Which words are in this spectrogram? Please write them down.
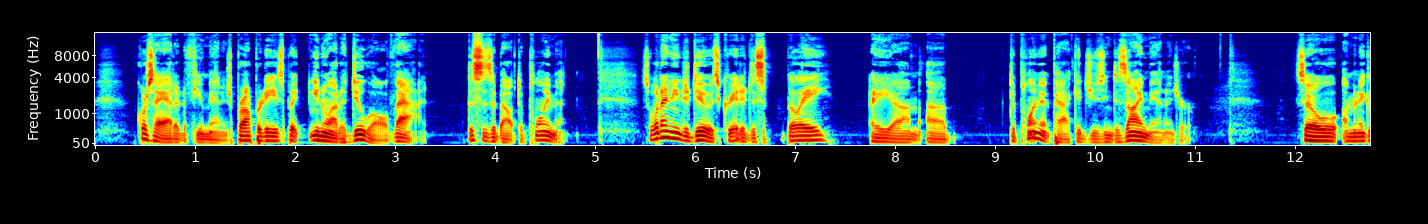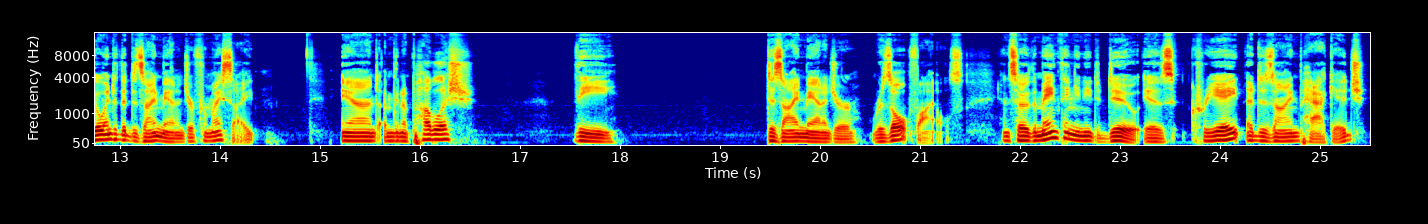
Of course, I added a few managed properties, but you know how to do all that. This is about deployment. So what I need to do is create a display a, um, a deployment package using Design Manager. So I'm going to go into the design manager for my site and I'm going to publish the design manager result files. And so the main thing you need to do is create a design package.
